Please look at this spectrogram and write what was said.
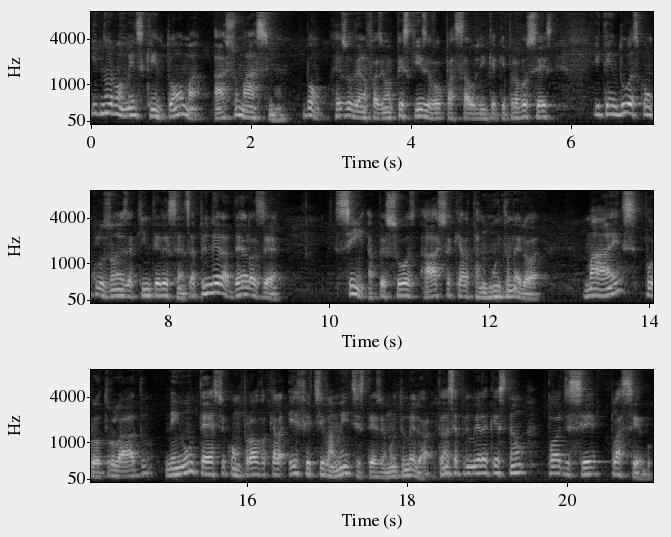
E normalmente quem toma acha o máximo. Bom, resolveram fazer uma pesquisa, eu vou passar o link aqui para vocês, e tem duas conclusões aqui interessantes. A primeira delas é: sim, a pessoa acha que ela está muito melhor, mas, por outro lado, nenhum teste comprova que ela efetivamente esteja muito melhor. Então, essa é primeira questão pode ser placebo.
